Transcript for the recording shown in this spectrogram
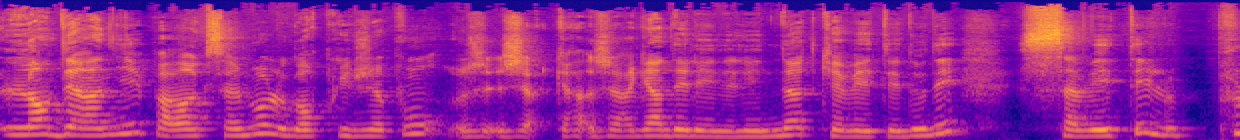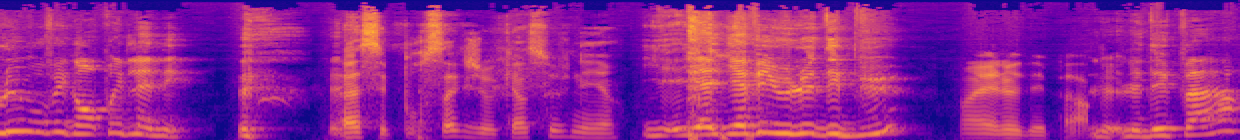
l'an dernier, paradoxalement, le Grand Prix de Japon, j'ai j'ai rega- j'ai regardé les, les notes qui avaient été données, ça avait été le plus mauvais Grand Prix de l'année. Ah, c'est pour ça que j'ai aucun souvenir. Il y, avait eu le début, Ouais, le départ. le, le départ,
